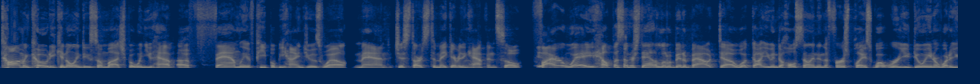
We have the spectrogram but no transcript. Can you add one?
Tom and Cody can only do so much, but when you have a family of people behind you as well, man, just starts to make everything happen. So fire away. Help us understand a little bit about uh, what got you into wholesaling in the first place. What were you doing, or what are you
